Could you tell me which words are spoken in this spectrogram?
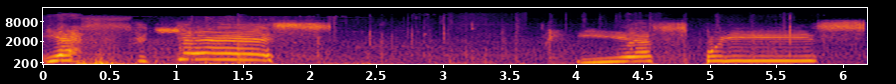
Yes! Yes! Yes, please.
